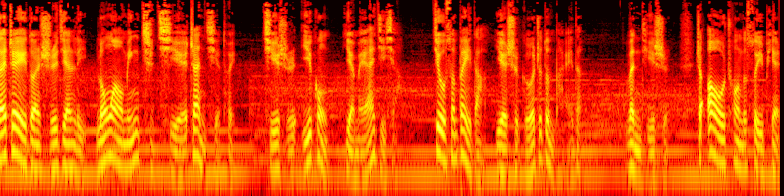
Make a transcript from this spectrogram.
在这段时间里，龙傲明是且战且退，其实一共也没挨几下，就算被打也是隔着盾牌的。问题是，这奥创的碎片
